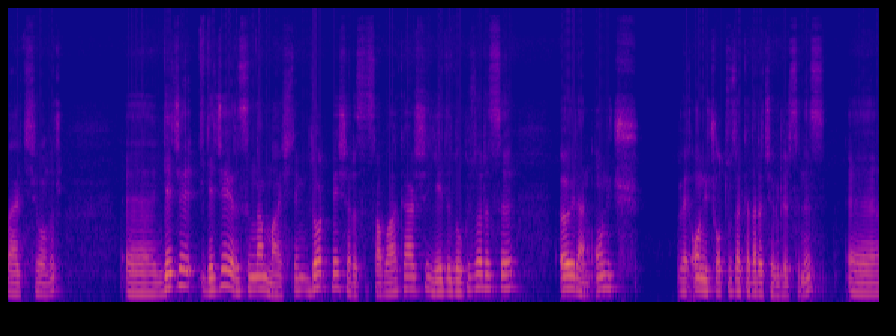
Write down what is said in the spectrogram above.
belki şey olur. Ee, gece gece yarısından başlayayım. 4-5 arası sabaha karşı 7-9 arası öğlen 13 ve 13.30'a kadar açabilirsiniz. Ee,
